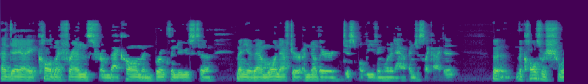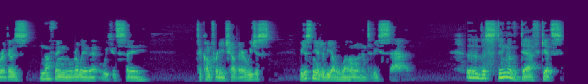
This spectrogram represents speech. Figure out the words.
That day, I called my friends from back home and broke the news to many of them, one after another, disbelieving what had happened, just like I did. The, the calls were short. There was nothing really that we could say to comfort each other. We just we just needed to be alone and to be sad. The the sting of death gets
